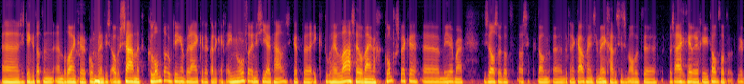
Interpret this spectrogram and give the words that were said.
Eh, dus ik denk dat dat een, een belangrijke component is. Over samen met klanten ook dingen bereiken. Daar kan ik echt enorm veel energie uit halen. Dus ik, heb, eh, ik doe helaas heel weinig klantgesprekken eh, meer. Maar het is wel zo dat als ik dan met een accountmanager meega, dan zit ze me altijd... dat is eigenlijk heel erg irritant. Want ik,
